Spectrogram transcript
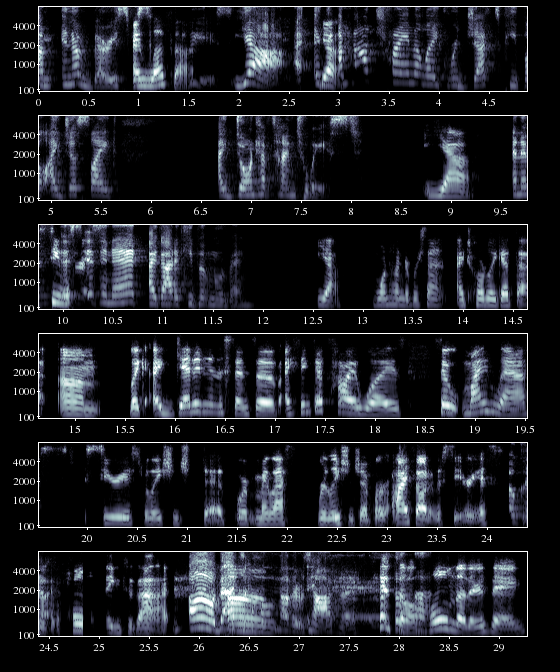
I'm in a very I love that. place. Yeah, Yeah. I'm not trying to like reject people. I just like, I don't have time to waste. Yeah. And if See, this isn't it, I got to keep it moving. Yeah. 100%. I totally get that. Um like I get it in the sense of I think that's how I was. So my last serious relationship or my last relationship or I thought it was serious. Okay. There's a whole thing to that. Oh, that's a whole Um, nother topic. it's a whole nother thing.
